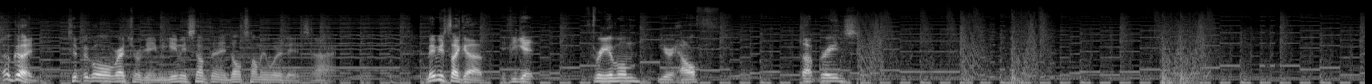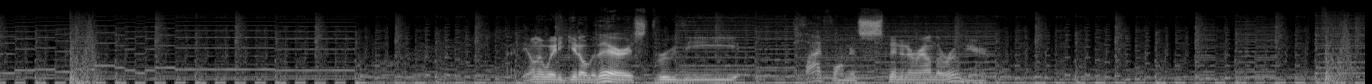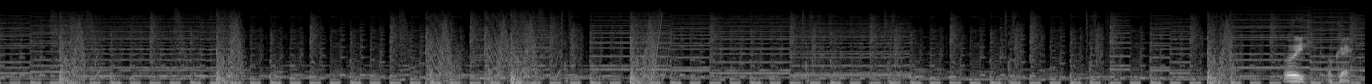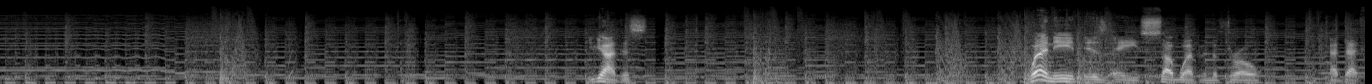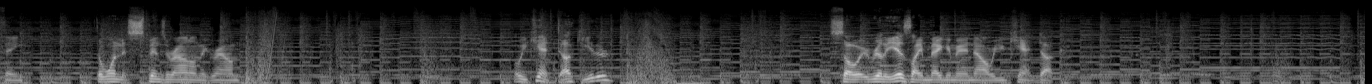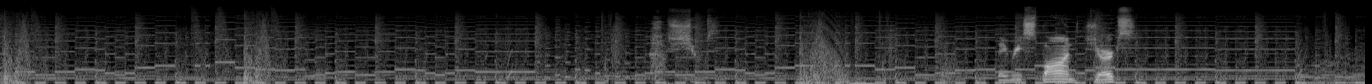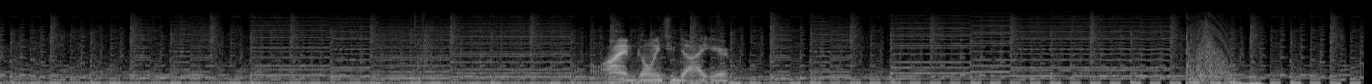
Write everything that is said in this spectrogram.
Oh, good. Typical retro game. You gave me something and don't tell me what it is. Alright. Maybe it's like a, if you get three of them, your health upgrades. The only way to get over there is through the platform that's spinning around the room here. You got this. What I need is a sub-weapon to throw at that thing. The one that spins around on the ground. Oh, you can't duck either? So it really is like Mega Man now where you can't duck. They respawned, jerks. Oh, I'm going to die here.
